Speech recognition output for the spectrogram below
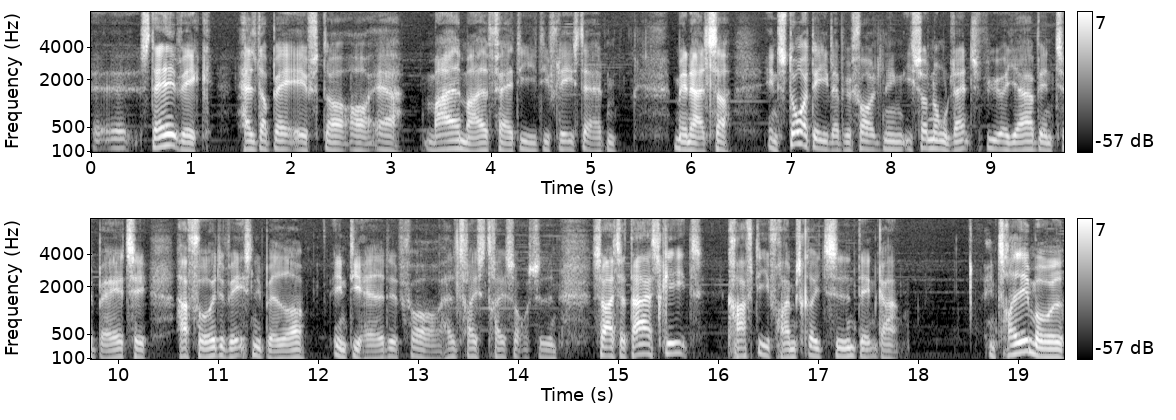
øh, stadigvæk halter bagefter og er meget, meget fattige, de fleste af dem. Men altså, en stor del af befolkningen i sådan nogle landsbyer, jeg er vendt tilbage til, har fået det væsentligt bedre, end de havde det for 50-60 år siden. Så altså, der er sket kraftige fremskridt siden dengang. En tredje måde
